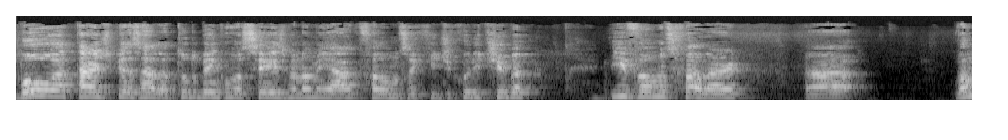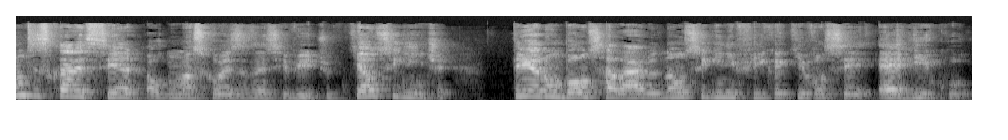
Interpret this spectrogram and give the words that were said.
Boa tarde, pesada. Tudo bem com vocês? Meu nome é Iago, falamos aqui de Curitiba e vamos falar, uh, vamos esclarecer algumas coisas nesse vídeo, que é o seguinte, ter um bom salário não significa que você é rico,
